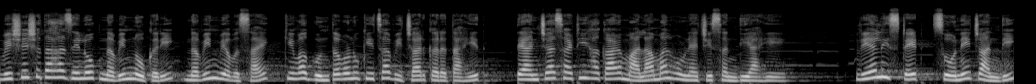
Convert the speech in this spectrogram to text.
विशेषतः जे लोक नवीन नोकरी नवीन व्यवसाय किंवा गुंतवणुकीचा विचार करत आहेत त्यांच्यासाठी हा काळ मालामाल होण्याची संधी आहे. रिअल इस्टेट सोने चांदी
